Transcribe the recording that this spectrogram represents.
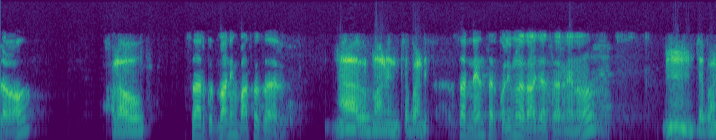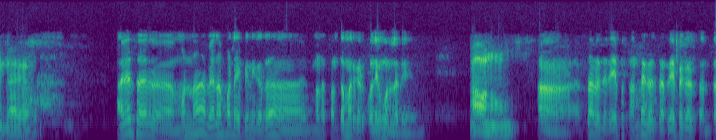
Hello. Hello. Sir good morning Bhaskar sir. Good morning. చెప్పండి. సార్ నేను సార్ కొలిముల రాజా సార్ నేను. చెప్పండి రాజా. అదే సార్ మొన్న వేలంపాట అయిపోయింది కదా మన సంత మార్కెట్ కొలిమూరులది అవును. సార్ అది రేపు సంత కదా సార్ రేపే కదా సంత.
